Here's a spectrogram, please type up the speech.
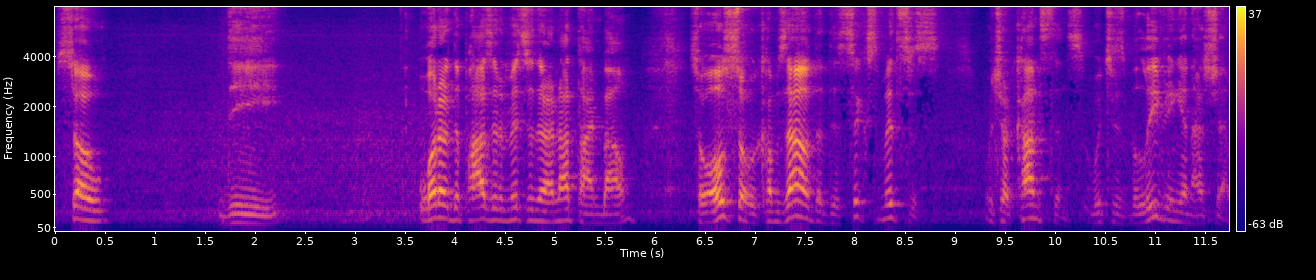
So, the what are the positive mitzvahs that are not time bound? So also it comes out that the six mitzvahs, which are constants, which is believing in Hashem,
